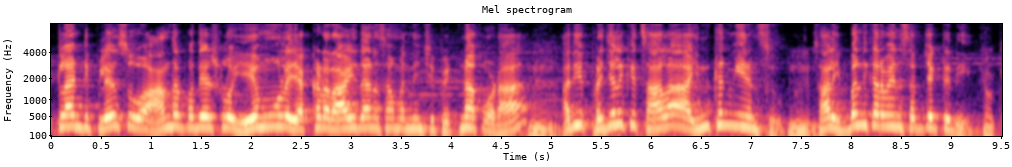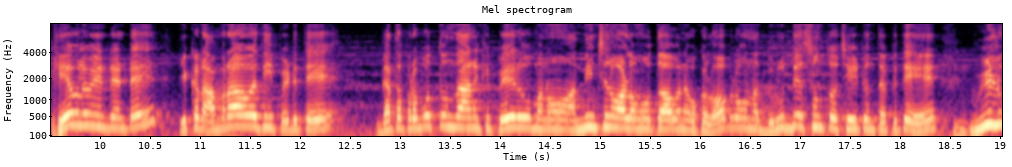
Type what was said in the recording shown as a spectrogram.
ఇట్లాంటి ప్లేసు ఆంధ్రప్రదేశ్లో ఏ మూల ఎక్కడ రాజధాని సంబంధించి పెట్టినా కూడా అది ప్రజలకి చాలా ఇన్కన్వీనియన్స్ చాలా ఇబ్బందికరమైన సబ్జెక్ట్ ఇది. కేవలం ఏంటంటే ఇక్కడ అమరావతి పెడితే గత ప్రభుత్వం దానికి పేరు మనం అందించిన వాళ్ళం అవుతామని ఒక లోపల ఉన్న దురుద్దేశంతో చేయటం తప్పితే వీళ్ళు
